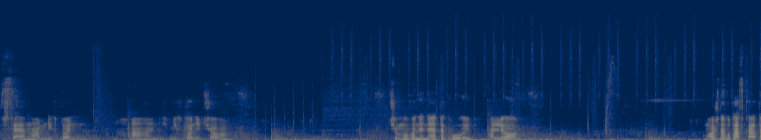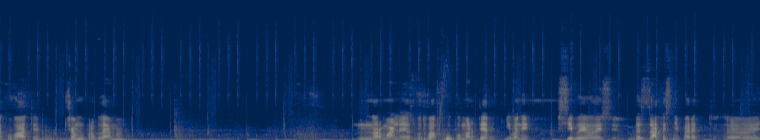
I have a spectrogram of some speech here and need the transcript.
Все, нам ніхто. Ага, ні- ніхто нічого. Чому вони не атакують? Алло? Можна, будь ласка, атакувати? В чому проблема? Нормально, я збудував купу мартир, і вони всі виявились беззахисні перед е,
